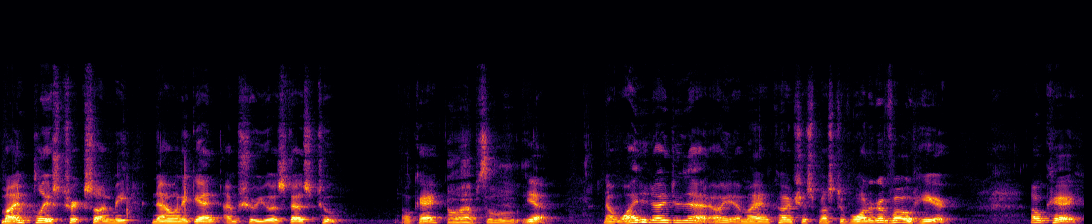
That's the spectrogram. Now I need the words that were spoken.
Mine plays tricks on me now and again. I'm sure yours does too. Okay? Oh, absolutely. Yeah. Now, why did I do that? Oh, yeah, my unconscious must have wanted a vote here. Okay.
